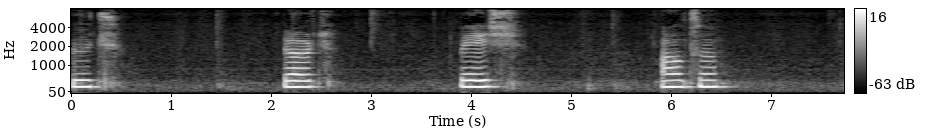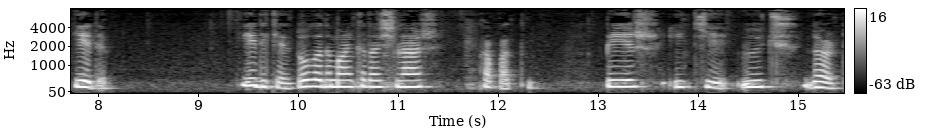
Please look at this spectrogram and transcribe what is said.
üç, dört, beş, altı, yedi. Yedi kez doladım arkadaşlar. Kapattım. Bir, iki, üç, dört.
